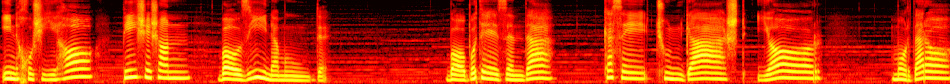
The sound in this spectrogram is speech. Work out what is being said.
این خوشی ها پیششان بازی نمود. با بت زنده کسی چون گشت یار مرده را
